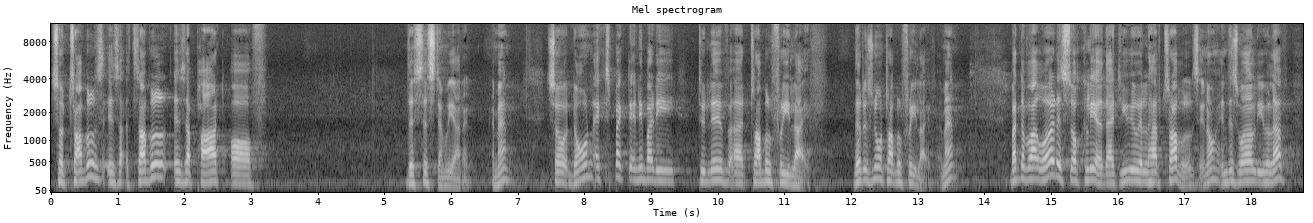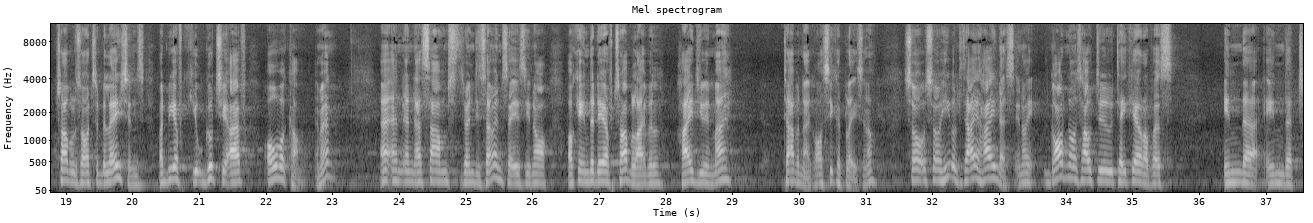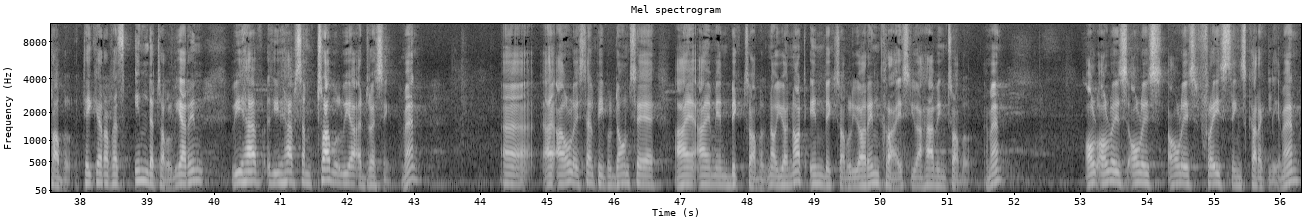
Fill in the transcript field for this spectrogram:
So troubles is trouble is a part of the system we are in. Amen. So don't expect anybody to live a trouble-free life. There is no trouble-free life. Amen. But the word is so clear that you will have troubles, you know, in this world you will have troubles or tribulations, but be of good cheer, I have overcome. Amen? And, and as Psalms 27 says, you know, okay, in the day of trouble, I will hide you in my tabernacle or secret place, you know. So, so he will hide us, you know. God knows how to take care of us in the, in the trouble, take care of us in the trouble. We are in, we have, we have some trouble we are addressing. Amen? uh, I, I, always tell people don't say, I, I'm in big trouble. No, you are not in big trouble. You are in Christ. You are having trouble. Amen? always, always, always phrase things correctly. Amen?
